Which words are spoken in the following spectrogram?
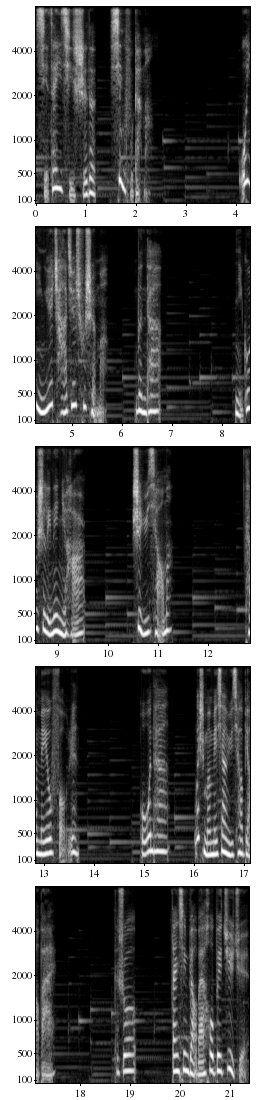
写在一起时的幸福感吗？”我隐约察觉出什么，问他：“你故事里那女孩是于桥吗？”他没有否认。我问他为什么没向于桥表白，他说：“担心表白后被拒绝，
